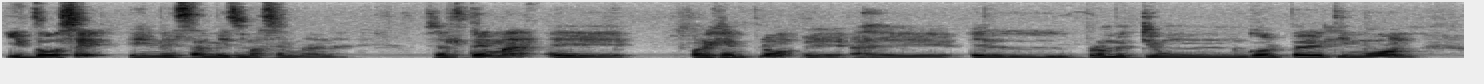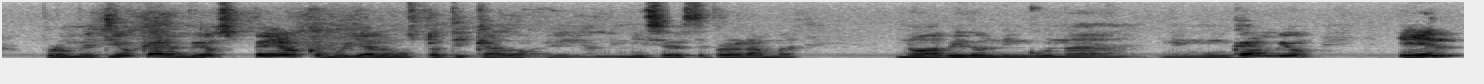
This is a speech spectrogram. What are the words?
y 12 en esa misma semana. O sea, el tema, eh, por ejemplo, eh, eh, él prometió un golpe de timón prometió cambios, pero como ya lo hemos platicado eh, al inicio de este programa, no ha habido ninguna, ningún cambio. Él,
